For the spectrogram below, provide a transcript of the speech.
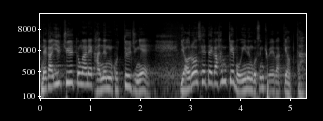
내가 일주일 동안에 가는 곳들 중에 여러 세대가 함께 모이는 곳은 교회밖에 없다.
